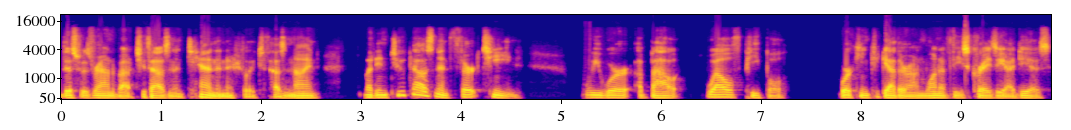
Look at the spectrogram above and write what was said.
this was around about 2010, initially 2009. But in 2013, we were about 12 people working together on one of these crazy ideas.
